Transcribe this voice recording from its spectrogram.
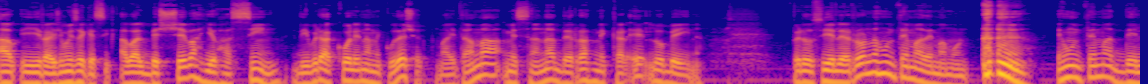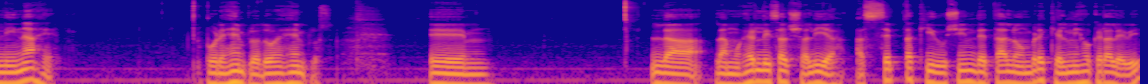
Ah, y Raishim dice que sí. Abal Beshevas Yohasin, Dibra Kolena Mekudeshet, Maitama, Mesanat de Raz Mekare lo veina. Pero si el error no es un tema de mamón, es un tema de linaje. Por ejemplo, dos ejemplos. Em, la, la, mujer Lisa al acepta Kidushin de tal hombre que él dijo que era Levi.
